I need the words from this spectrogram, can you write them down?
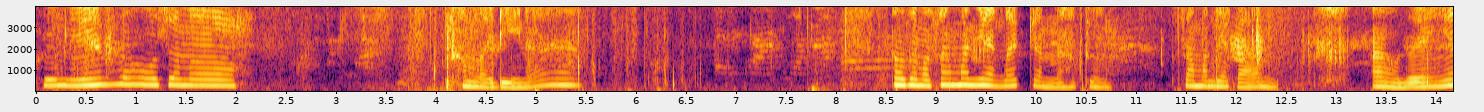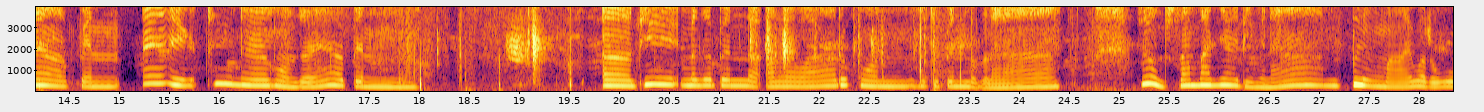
คลิปนี้เราจะมาทำอะไรดีนะ เราจะมาสร้างบ้านแยกแรกกันนะครับทุกคนสร้างบ้านแยกกัน อ้าวเดี๋ยวเนี้ยเป็นเอ้ยอีกที่หนึงของเดี๋ยวเนี้ยเป็นเอ่อที่มันจะเป็นแบบอะไรวะทุกคนมันจะเป็นแบบอะไรนะเรื่องสร้างบ้านแยกดีไหมนะมันเปลืองไม้ว่ะทุกค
